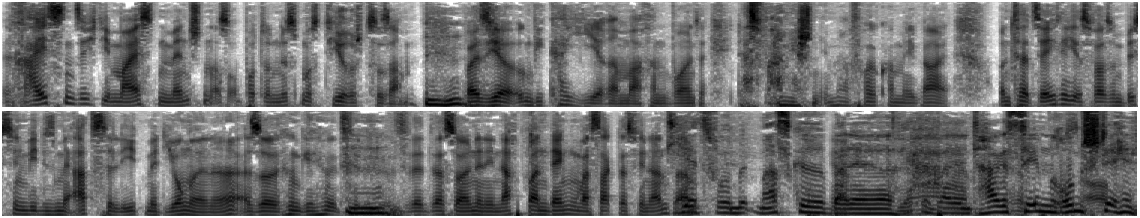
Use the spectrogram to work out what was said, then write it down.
reißen sich die meisten Menschen aus Opportunismus tierisch zusammen, mhm. weil sie ja irgendwie Karriere machen wollen. Das war mir schon immer vollkommen egal. Und tatsächlich, es war so ein bisschen wie diesem Ärztelied mit Junge, ne? Also mhm. was sollen denn die Nachbarn denken? Was sagt das Finanzamt? Die jetzt wohl mit Maske bei der ja, bei den Tagesthemen ja, rumstehen.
